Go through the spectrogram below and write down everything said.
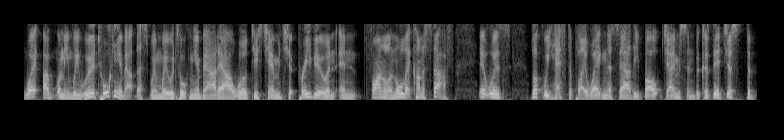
Uh, I mean, we were talking about this when we were talking about our World Test Championship preview and, and final and all that kind of stuff. It was, look, we have to play Wagner, Southee, Boult, Jamieson because they're just the,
